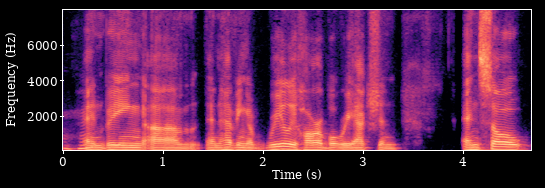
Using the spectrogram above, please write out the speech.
mm-hmm. and being um, and having a really horrible reaction, and so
